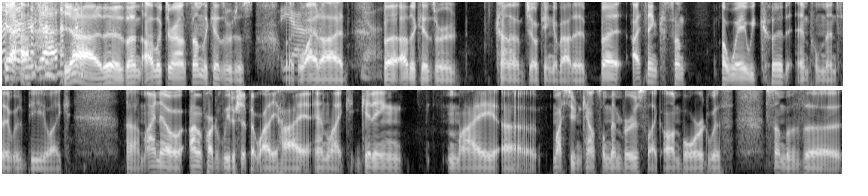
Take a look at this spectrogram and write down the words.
yeah, yeah, yeah, it is. And I looked around. Some of the kids were just like yeah. wide eyed, yeah. but other kids were kind of joking about it. But I think some a way we could implement it would be like. Um, I know I'm a part of leadership at Wylie High, and like getting my uh, my student council members like on board with some of the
